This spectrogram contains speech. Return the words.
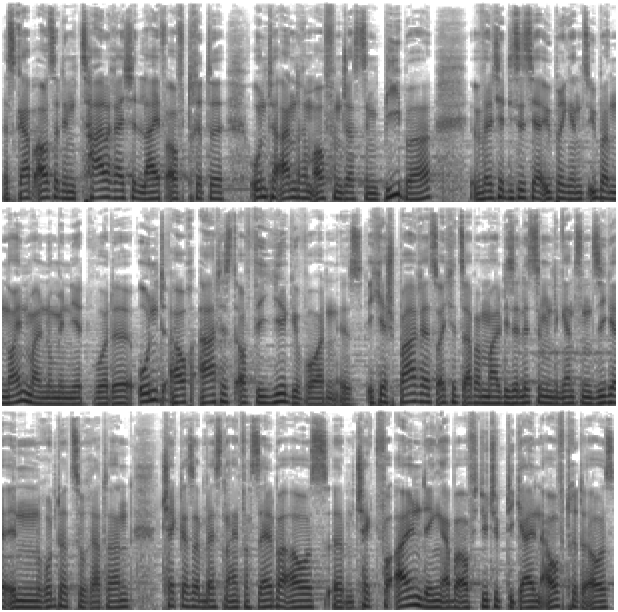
Es gab außerdem zahlreiche Live-Auftritte, unter anderem auch von Justin Bieber, welcher dieses Jahr übrigens über neunmal nominiert wurde und auch Artist of the Year geworden ist. Ich erspare es euch jetzt aber mal, diese Liste mit den ganzen SiegerInnen runterzurattern. Checkt das am besten einfach selber aus. Ähm, checkt vor allen Dingen aber auf YouTube die geilen Auftritte aus.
